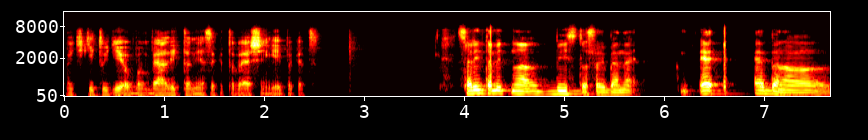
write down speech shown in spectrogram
hogy ki tudja jobban beállítani ezeket a versenygépeket. Szerintem itt na, biztos hogy benne. E, ebben a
